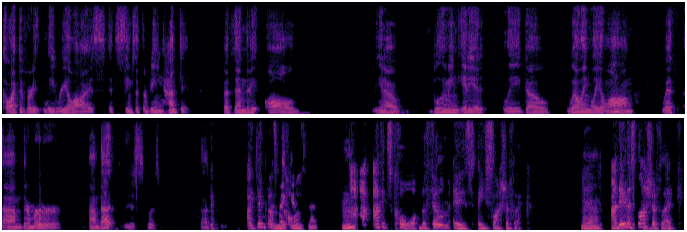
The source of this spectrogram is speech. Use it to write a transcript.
collectively realize it seems that they're being hunted, but then they all, you know, blooming idiotly go willingly along with um, their murderer. Um, that is was I think that's didn't make any because sense. Hmm? a- at its core, the film is a slasher flick. Mhm. And in a slasher flick,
